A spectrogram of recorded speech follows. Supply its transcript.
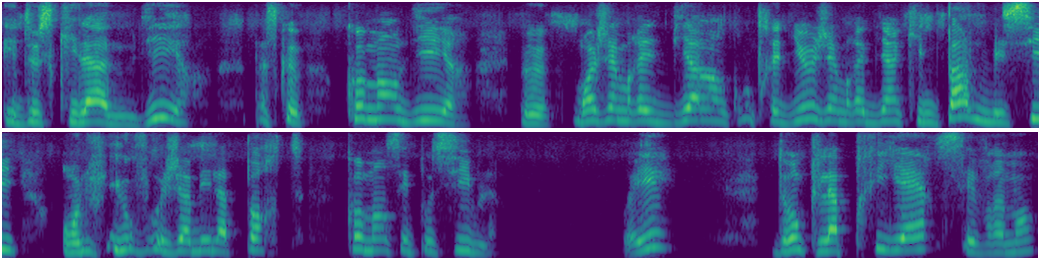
et de ce qu'il a à nous dire. Parce que comment dire, euh, moi j'aimerais bien rencontrer Dieu, j'aimerais bien qu'il me parle, mais si on lui ouvre jamais la porte, comment c'est possible? Vous voyez? Donc la prière, c'est vraiment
